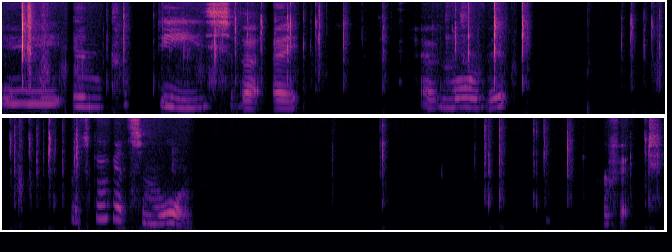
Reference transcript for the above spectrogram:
Okay, and cook so that I have more of it. Let's go get some more. Perfect.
